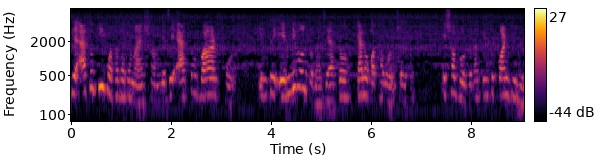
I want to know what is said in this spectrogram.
যে এত কি কথা থাকে মায়ের সঙ্গে, যে এতবার ফোন কিন্তু এমনি বলতো না যে এত কেন কথা বলছো এসব? বলতো না, কিন্তু কন্টিনিউ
